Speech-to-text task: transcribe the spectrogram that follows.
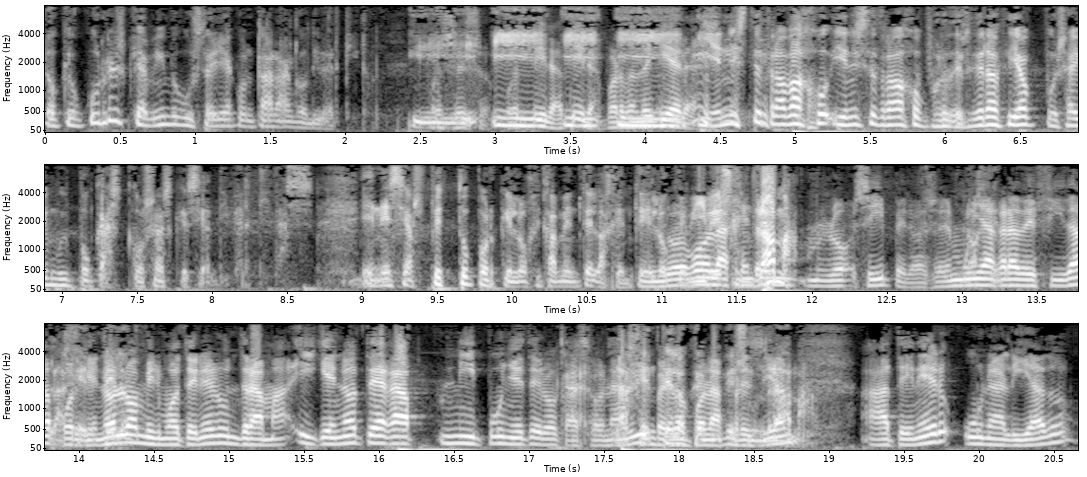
Lo que ocurre es que a mí me gustaría contar algo divertido. Y, pues eso, pues tira, tira, por donde quieras. Y en este trabajo, y en este trabajo, por desgracia, pues hay muy pocas cosas que sean divertidas. En ese aspecto, porque lógicamente la gente lo que vive es un drama. sí, pero es muy porque no es lo mismo tener un drama y que no te haga ni puñetero caso a nadie, pero con la presión, a tener un aliado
